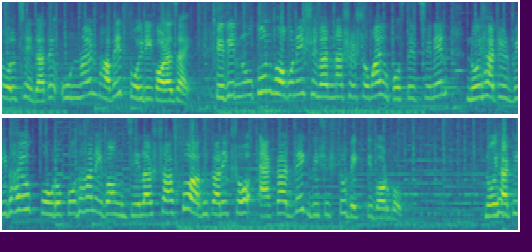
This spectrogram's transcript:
চলছে যাতে উন্নয়নভাবে তৈরি করা যায়। এদিন নতুন ভবনের শিলান্যাসের সময় উপস্থিত ছিলেন নৈহাটির বিধায়ক পৌর প্রধান এবং জেলার স্বাস্থ্য আধিকারিক সহ একাধিক বিশিষ্ট ব্যক্তিবর্গ। নৈহাটি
